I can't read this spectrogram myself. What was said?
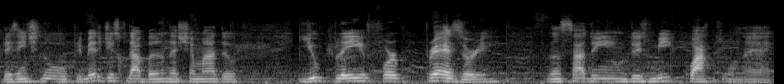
presente no primeiro disco da banda chamado You Play for Pressure, lançado em 2004, né?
